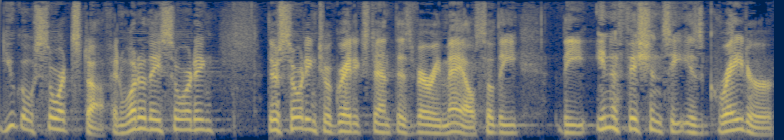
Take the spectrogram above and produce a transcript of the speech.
you go sort stuff. And what are they sorting? They are sorting to a great extent this very mail. So the, the inefficiency is greater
